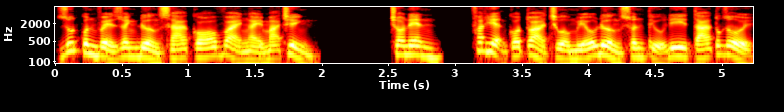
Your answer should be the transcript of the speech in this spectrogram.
rút quân về doanh đường xá có vài ngày mã trình. Cho nên, phát hiện có tòa chùa miếu Đường Xuân tiểu đi tá túc rồi.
